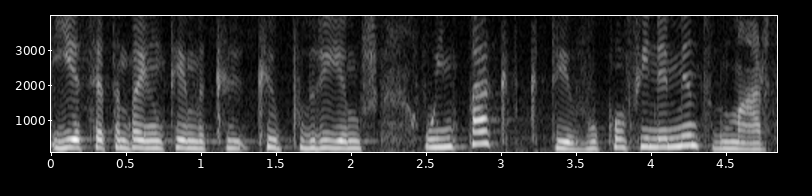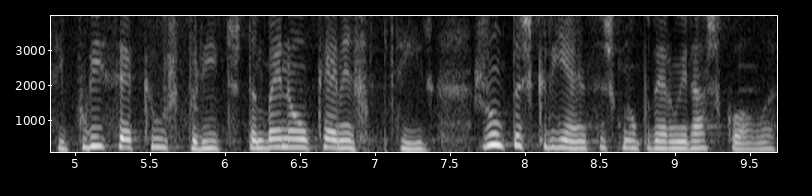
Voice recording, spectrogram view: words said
e esse é também um tema que, que poderíamos, o impacto que teve o confinamento de março, e por isso é que os peritos também não o querem repetir, junto das crianças que não puderam ir à escola,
